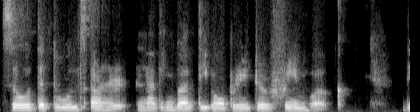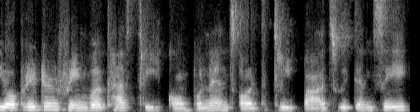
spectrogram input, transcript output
So the tools are nothing but the operator framework. The operator framework has three components or the three parts we can say.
